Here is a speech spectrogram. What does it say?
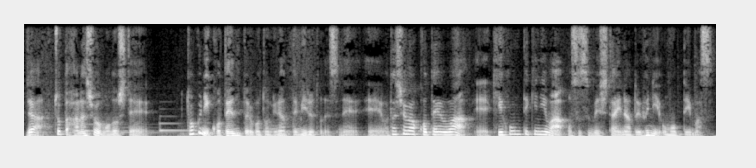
じゃあちょっと話を戻して特に古典ということになってみるとですね、えー、私は古典は、えー、基本的にはお勧めしたいなというふうに思っています。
